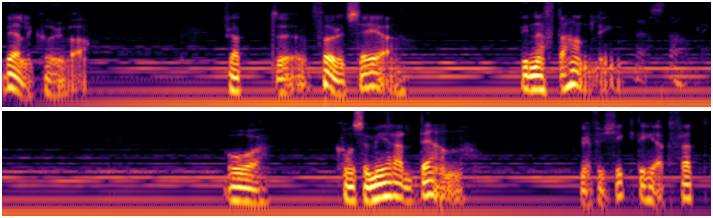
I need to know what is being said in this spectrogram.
Bellkurva för att eh, förutsäga din nästa handling Nästa handling. och konsumera den med försiktighet för att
